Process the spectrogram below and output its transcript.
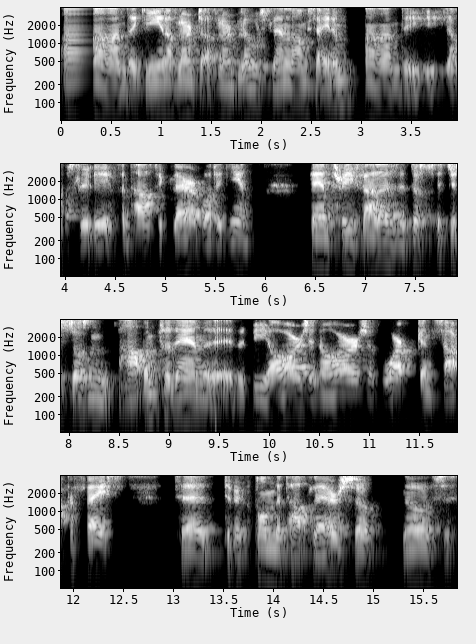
And again, I've learned I've learned loads playing alongside him, and he's, he's absolutely a fantastic player. But again, them three fellas, it just it just doesn't happen for them. It, would be hours and hours of work and sacrifice to to become the top players. So no, it's a,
